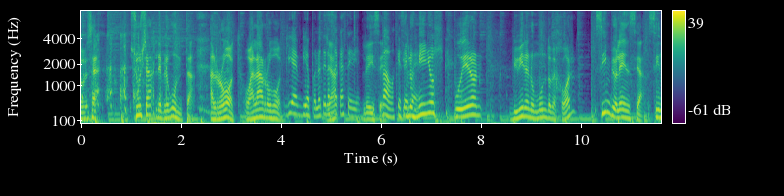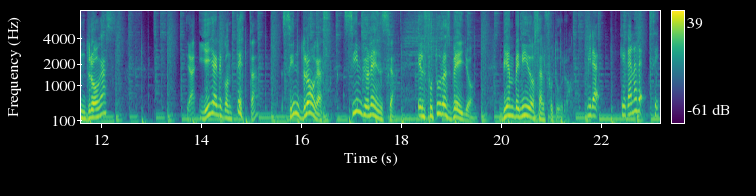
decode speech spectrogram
O sea, Yuya le pregunta al robot o a la robot. Bien, bien, pues lo te la ¿ya? sacaste bien. Le dice. Vamos, que ¿Y se los puede. niños pudieron vivir en un mundo mejor? Sin violencia, sin drogas. ¿Ya? Y ella le contesta, sin drogas, sin violencia, el futuro es bello. Bienvenidos al futuro. Mira, qué ganas de. Sí.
